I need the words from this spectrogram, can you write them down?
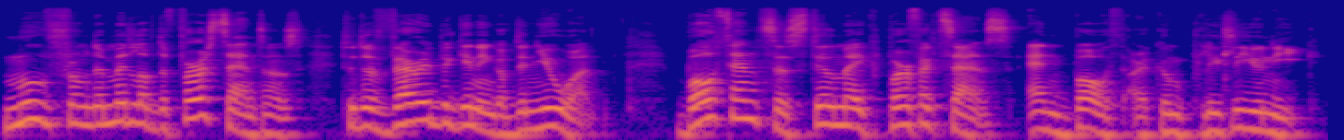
moved from the middle of the first sentence to the very beginning of the new one. Both sentences still make perfect sense, and both are completely unique.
